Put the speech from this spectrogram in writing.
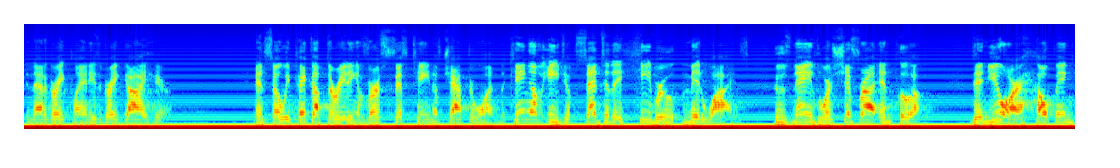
Isn't that a great plan? He's a great guy here. And so we pick up the reading in verse 15 of chapter 1. The king of Egypt said to the Hebrew midwives, whose names were Shiphrah and Puah, Then you are helping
